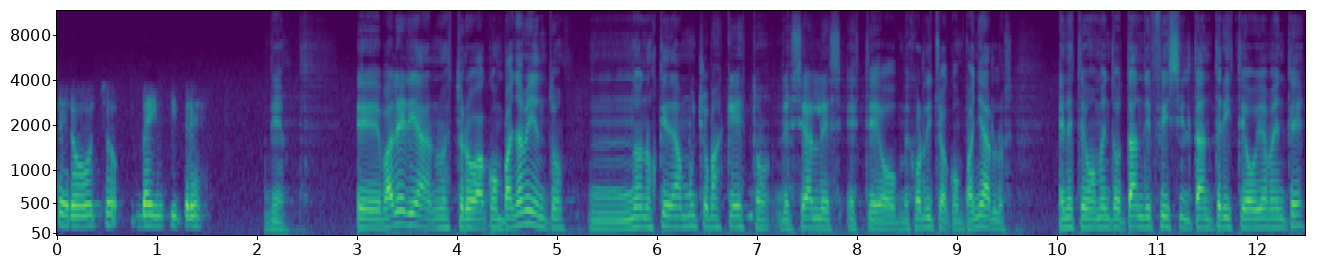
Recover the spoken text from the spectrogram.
0823. Bien. Eh, Valeria, nuestro acompañamiento, mm, no nos queda mucho más que esto, desearles, este, o mejor dicho, acompañarlos en este momento tan difícil, tan triste obviamente.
